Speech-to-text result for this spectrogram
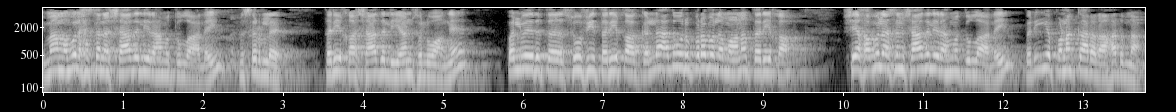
இமாம் அபுல் ஹசன் ஷாதலி ரஹமத்துல்லா அலை மிஸ்ரில் தரீகா ஷாதலியான்னு சொல்லுவாங்க. பல்வேறு த சூஃபி தரீகாக்கள்ல அது ஒரு பிரபலமான தரீகா. ஷேக் அபுல் ஹசன் ஷாதலி ரஹமத்துல்லா அலை பெரிய பணக்காரராக இருந்தாங்க.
